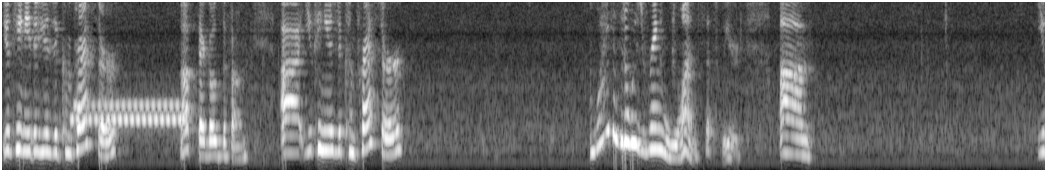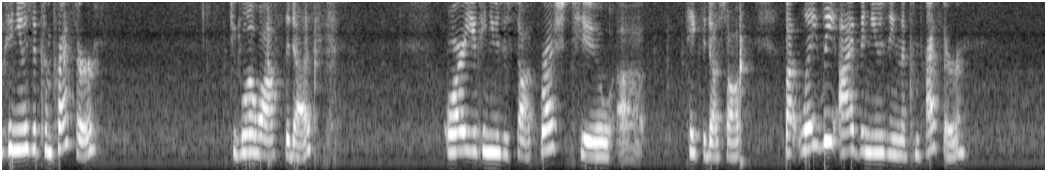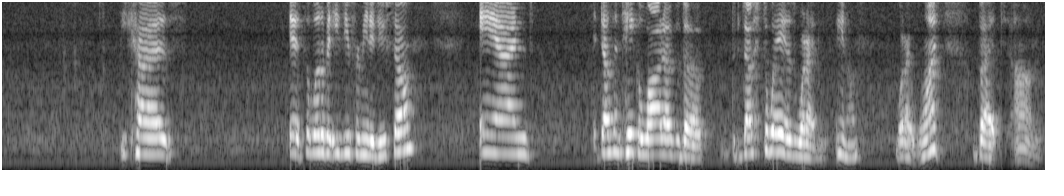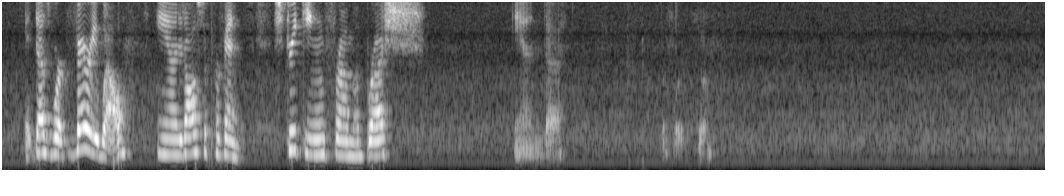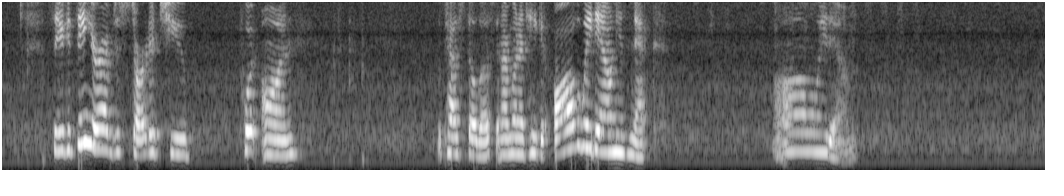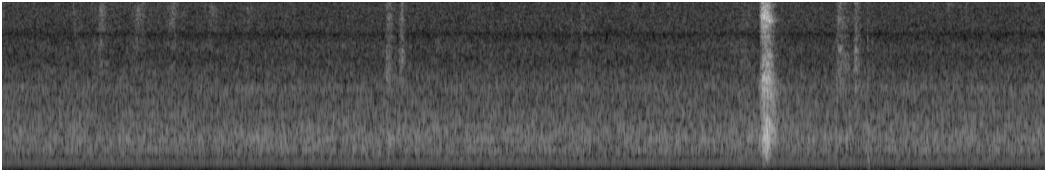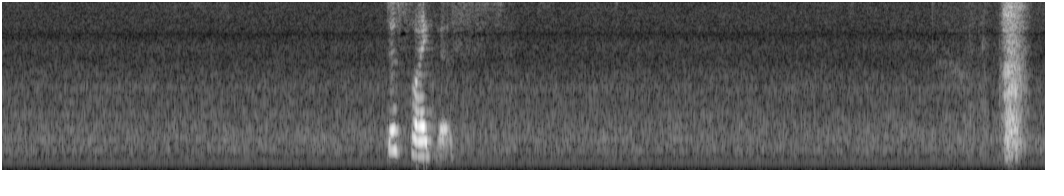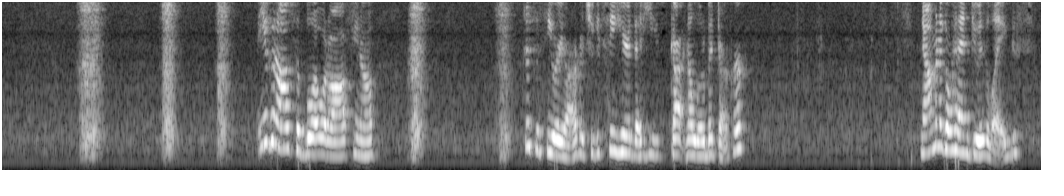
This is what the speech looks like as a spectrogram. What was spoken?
You can either use a compressor. Oh, there goes the phone. Uh, you can use a compressor. Why does it always ring once? That's weird. Um, you can use a compressor to blow off the dust. Or you can use a soft brush to uh, take the dust off. But lately I've been using the compressor because it's a little bit easier for me to do so. And it doesn't take a lot of the, the dust away as what I, you know, what I want. But um, it does work very well. And it also prevents streaking from a brush and uh, so forth. So. So you can see here I've just started to put on the pastel dust and I'm going to take it all the way down his neck. All the way down. Just like this. You can also blow it off, you know, just to see where you are, but you can see here that he's gotten a little bit darker. Now I'm going to go ahead and do his legs.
